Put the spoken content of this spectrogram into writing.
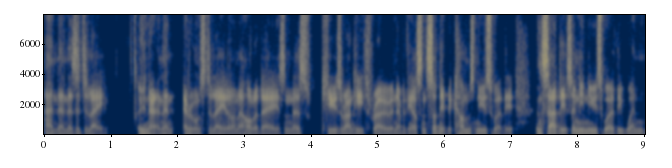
And then there's a delay you know, and then everyone's delayed on their holidays, and there's queues around Heathrow and everything else, and suddenly it becomes newsworthy. And sadly, it's only newsworthy when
